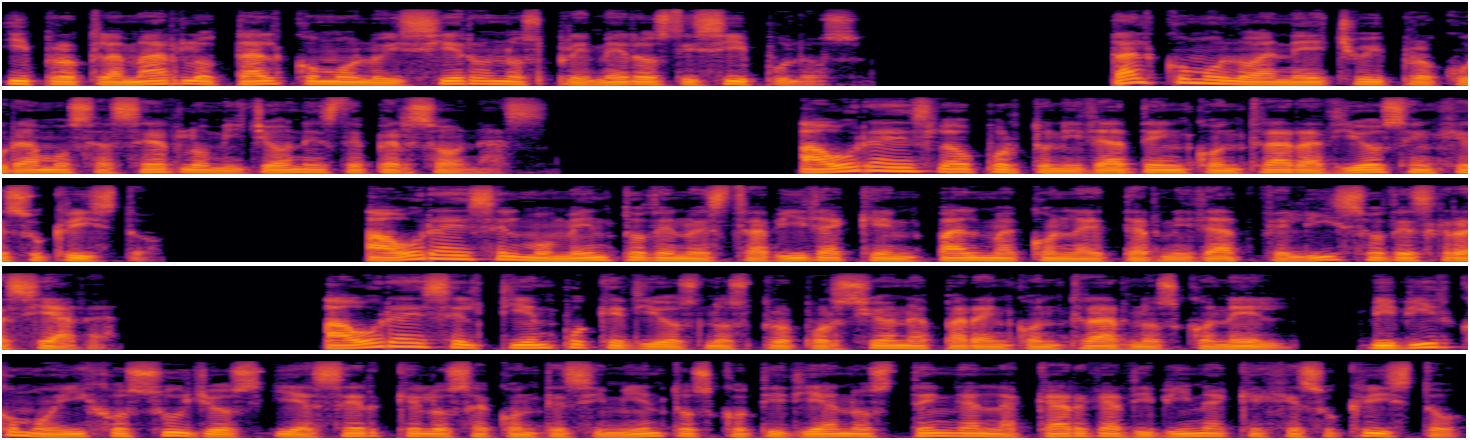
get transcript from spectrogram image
y proclamarlo tal como lo hicieron los primeros discípulos. Tal como lo han hecho y procuramos hacerlo millones de personas. Ahora es la oportunidad de encontrar a Dios en Jesucristo. Ahora es el momento de nuestra vida que empalma con la eternidad feliz o desgraciada. Ahora es el tiempo que Dios nos proporciona para encontrarnos con Él, vivir como hijos suyos y hacer que los acontecimientos cotidianos tengan la carga divina que Jesucristo,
